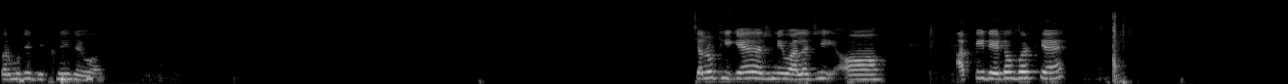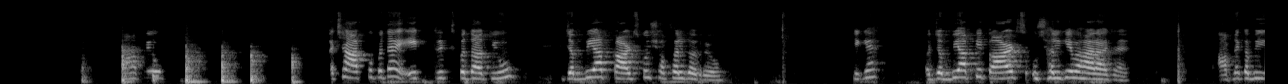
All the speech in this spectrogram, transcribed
पर मुझे दिख नहीं रहे हो आप। चलो ठीक है रजनी वाला जी आ, आपकी डेट ऑफ़ बर्थ क्या है? पे हो? अच्छा आपको पता है एक ट्रिक्स बताती हूँ। जब भी आप कार्ड्स को शफल कर रहे हो ठीक है? और जब भी आपके कार्ड्स उछल के बाहर आ जाएँ आपने कभी,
